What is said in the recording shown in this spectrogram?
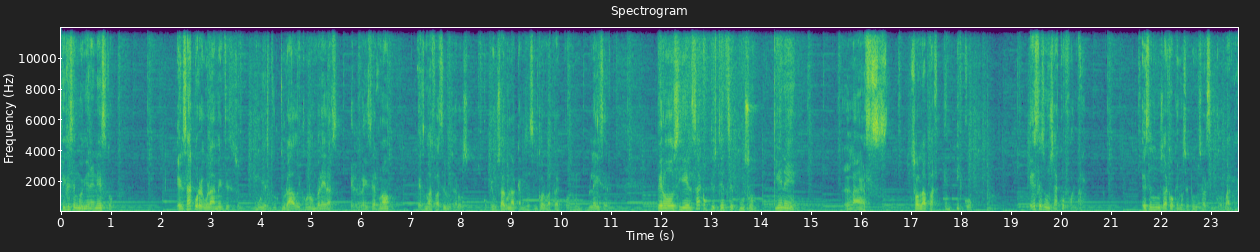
fíjese muy bien en esto. El saco regularmente es muy estructurado y con hombreras, el blazer no es más fácil usarlos, usar una camisa sin corbata con un blazer. Pero si el saco que usted se puso tiene las solapas en pico, este es un saco formal. Este es un saco que no se puede usar sin corbata.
